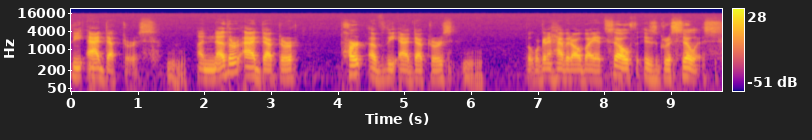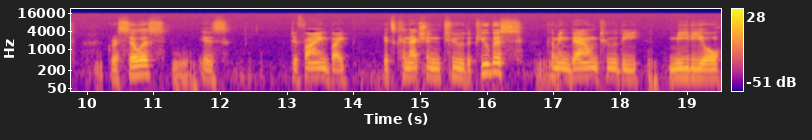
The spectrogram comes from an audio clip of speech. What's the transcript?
the adductors. Another adductor, part of the adductors, but we're going to have it all by itself, is gracilis. Gracilis is defined by its connection to the pubis coming down to the medial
